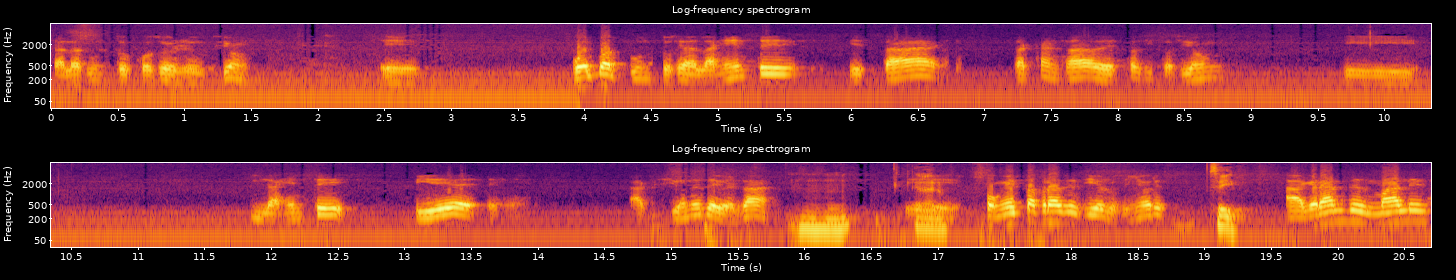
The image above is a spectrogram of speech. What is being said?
tal asunto costo de reducción. Eh, vuelvo al punto, o sea, la gente está, está cansada de esta situación y, y la gente pide eh, acciones de verdad. Eh, con esta frase cierro, señores. Sí. A grandes males,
